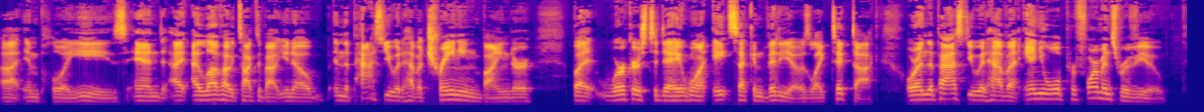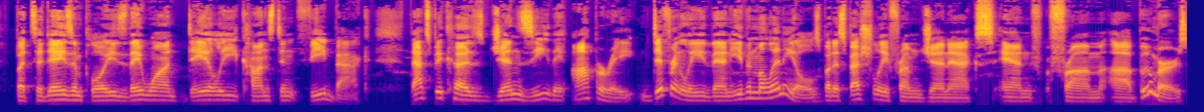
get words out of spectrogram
uh, employees, and I, I love how he talked about you know in the past you would have a training binder but workers today want eight second videos like TikTok. Or in the past, you would have an annual performance review. But today's employees, they want daily constant feedback. That's because Gen Z, they operate differently than even millennials, but especially from Gen X and from uh, boomers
